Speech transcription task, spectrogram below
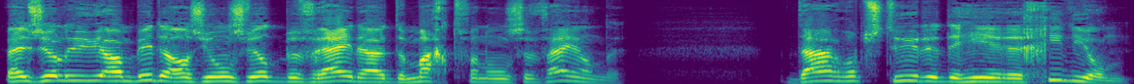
Wij zullen u aanbidden als u ons wilt bevrijden uit de macht van onze vijanden. Daarop stuurde de Heere Gideon,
